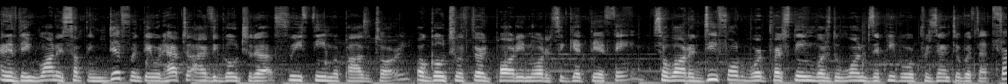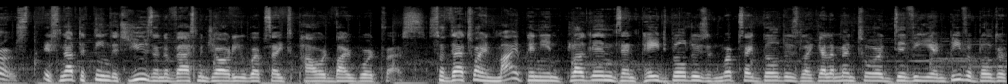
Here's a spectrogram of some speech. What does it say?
And if they wanted something different, they would have to either go to the free theme repository or go to a third party in order to get their theme. So while the default WordPress theme was the ones that people were presented with at first, it's not the theme that's used on the vast majority of websites powered by WordPress. So that's why, in my opinion, plugins and page builders and website builders like Elementor, Divi, and Beaver Builder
